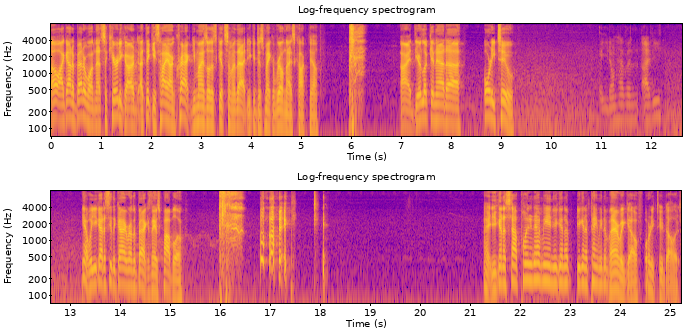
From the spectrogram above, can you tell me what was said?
Oh, I got a better one. That security guard, I think he's high on crack. You might as well just get some of that. You could just make a real nice cocktail. Alright, you're looking at uh 42. But you don't have an IV? Yeah, well, you got to see the guy around the back. His name's Pablo. like, all right, you're gonna stop pointing at me, and you're gonna you're gonna pay me to. There we go, forty-two dollars.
